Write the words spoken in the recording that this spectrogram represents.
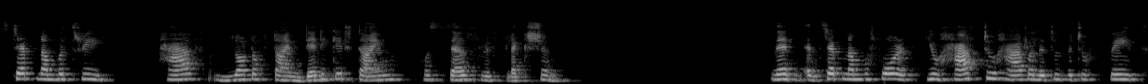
Step number 3 have a lot of time dedicate time for self reflection then uh, step number four, you have to have a little bit of faith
